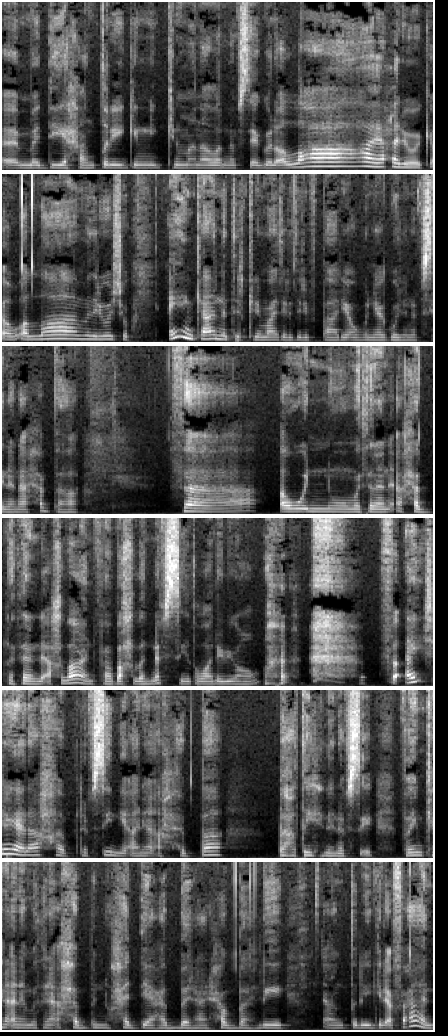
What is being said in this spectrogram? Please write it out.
مديح عن طريق إني كل ما ناظر نفسي أقول الله يا حلوك أو الله ما أدري وشو. ايا كانت الكلمات اللي تجي في بالي أو إني أقول لنفسي إن أنا أحبها. ف أو إنه مثلا احب مثلا الأحضان فبحضن نفسي طوال اليوم. فأي شيء ألاحظ نفسي إني أنا أحبه بعطيه لنفسي. فيمكن أنا مثلا أحب إنه حد يعبر عن حبه لي عن طريق الأفعال.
